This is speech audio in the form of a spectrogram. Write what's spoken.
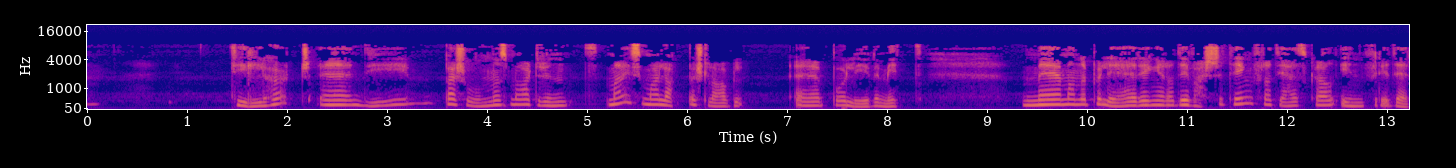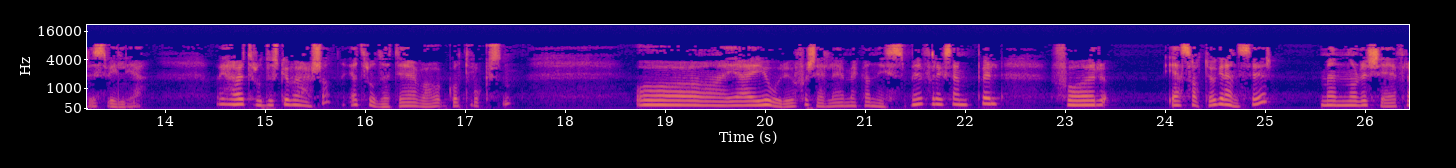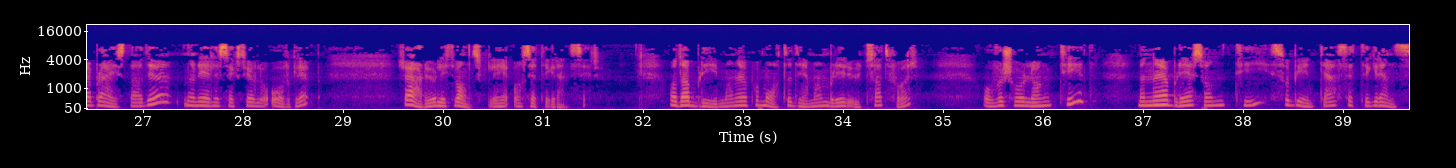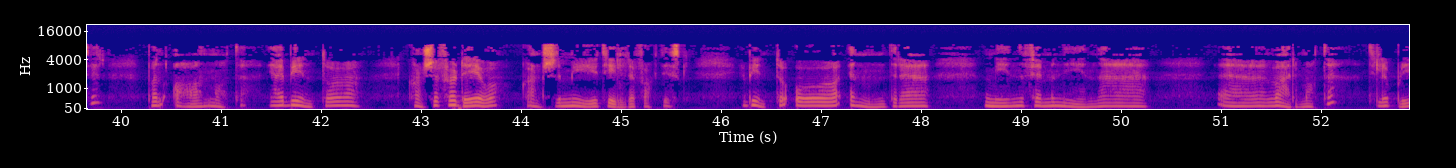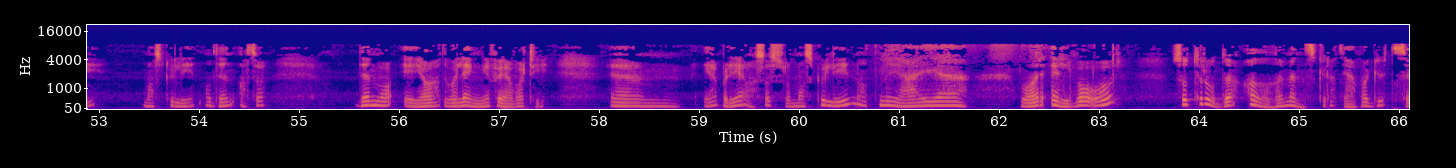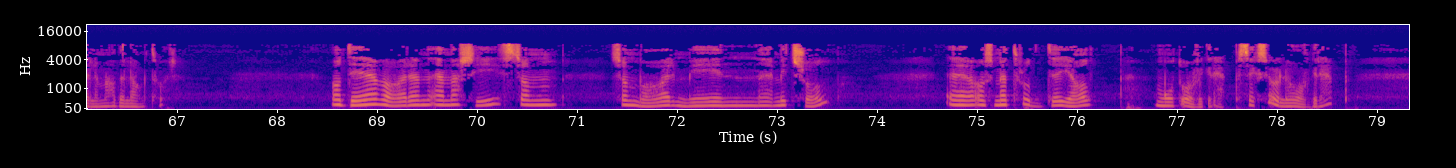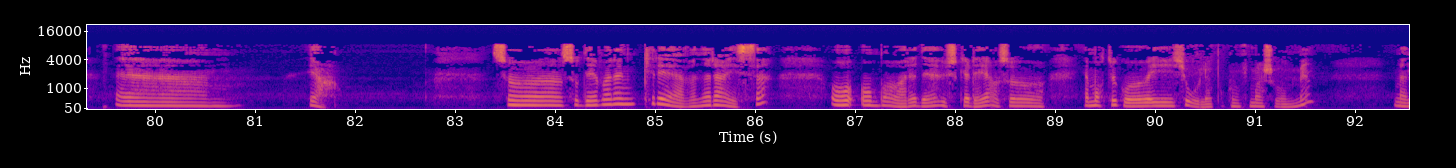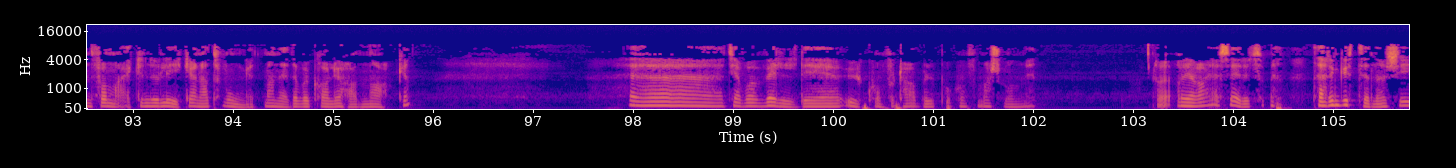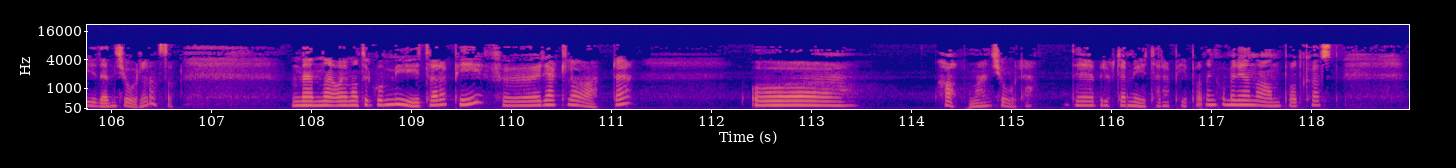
tilhørt eh, de personene som har vært rundt meg, som har lagt beslag eh, på livet mitt. Med manipuleringer og diverse ting for at jeg skal innfri deres vilje. Og jeg har jo trodd det skulle være sånn. Jeg trodde at jeg var godt voksen. Og jeg gjorde jo forskjellige mekanismer, f.eks. For, eksempel, for jeg satte jo grenser. Men når det skjer fra bleiestadiet, når det gjelder seksuelle overgrep, så er det jo litt vanskelig å sette grenser. Og da blir man jo på en måte det man blir utsatt for over så lang tid. Men når jeg ble sånn ti, så begynte jeg å sette grenser på en annen måte. Jeg begynte å Kanskje før det òg. Kanskje mye tidligere, faktisk. Jeg begynte å endre min feminine eh, væremåte til å bli maskulin. Og den, altså den var Ja, det var lenge før jeg var ti. Um, jeg ble altså så maskulin at når jeg uh, var elleve år, så trodde alle mennesker at jeg var gutt, selv om jeg hadde langt hår. Og det var en energi som, som var min, mitt skjold, uh, og som jeg trodde hjalp mot overgrep. Seksuelle overgrep. Uh, ja. Så, så, det var en krevende reise. Og, og, bare det, jeg husker det. Altså, jeg måtte gå i kjole på konfirmasjonen min. Men for meg kunne du like gjerne ha tvunget meg nedover Karl Johan naken. At jeg var veldig ukomfortabel på konfirmasjonen min. Og, ja, jeg ser ut som en Det er en gutteenergi i den kjolen, altså. Men, og jeg måtte gå mye i terapi før jeg klarte å ha på meg en kjole. Det brukte jeg mye terapi på. Den kommer i en annen podkast.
